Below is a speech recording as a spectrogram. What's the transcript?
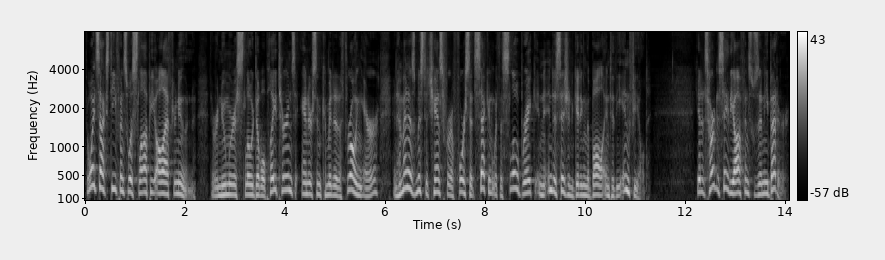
The White Sox defense was sloppy all afternoon. There were numerous slow double play turns, Anderson committed a throwing error, and Jimenez missed a chance for a force at second with a slow break and indecision getting the ball into the infield. Yet it's hard to say the offense was any better.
